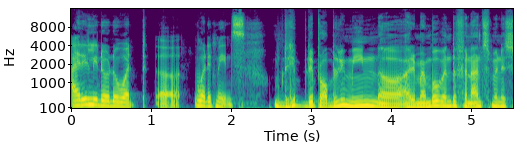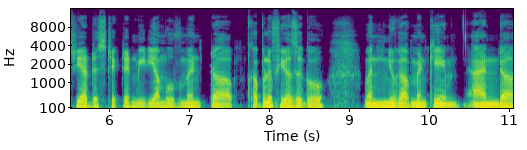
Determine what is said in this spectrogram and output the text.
I really don't know what uh, what it means. They, they probably mean. Uh, I remember when the finance ministry had restricted media movement a uh, couple of years ago, when the new government came, and uh,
